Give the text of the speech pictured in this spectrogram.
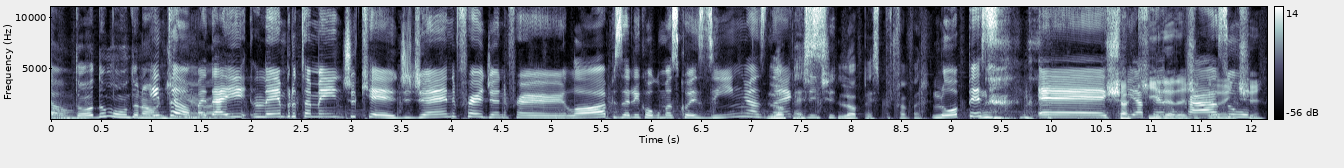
então. todo mundo na Então, mas agora. daí lembro também de quê? De Jennifer, Jennifer Lopes ali com algumas coisinhas, né? Que a Lopes, gente. Lopes, por favor. Lopes. é, que Shakira até no era caso, gigante.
